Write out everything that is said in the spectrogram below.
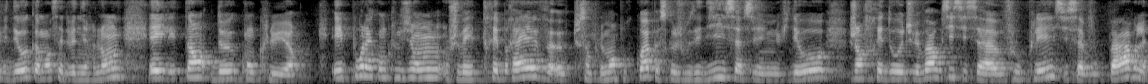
vidéo commence à devenir longue et il est temps de conclure. Et pour la conclusion, je vais être très brève, euh, tout simplement pourquoi? Parce que je vous ai dit, ça c'est une vidéo, j'en ferai d'autres. Je vais voir aussi si ça vous plaît, si ça vous parle,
